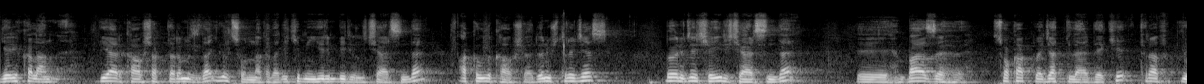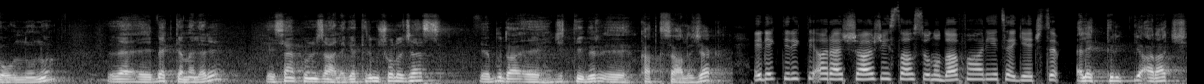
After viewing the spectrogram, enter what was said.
Geri kalan diğer kavşaklarımızı da yıl sonuna kadar 2021 yıl içerisinde akıllı kavşağa dönüştüreceğiz. Böylece şehir içerisinde e, bazı sokak ve caddelerdeki trafik yoğunluğunu ve e, beklemeleri e, senkronize hale getirmiş olacağız. E, bu da e, ciddi bir e, katkı sağlayacak. Elektrikli araç şarj istasyonu da faaliyete geçti. Elektrikli araç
